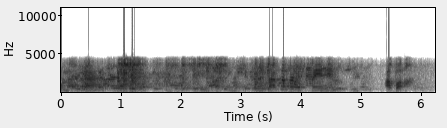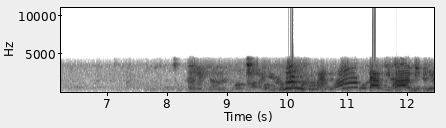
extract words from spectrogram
Tira. Ship ng Santa Claus na yun eh. Apa. Wow! Dami barbecue.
